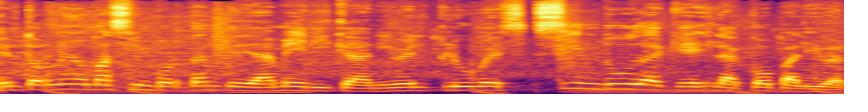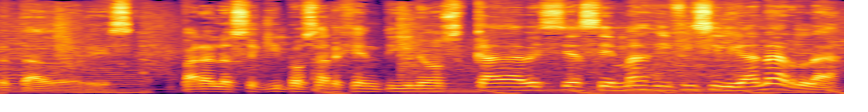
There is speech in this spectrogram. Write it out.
El torneo más importante de América a nivel clubes sin duda que es la Copa Libertadores. Para los equipos argentinos cada vez se hace más difícil ganarla,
